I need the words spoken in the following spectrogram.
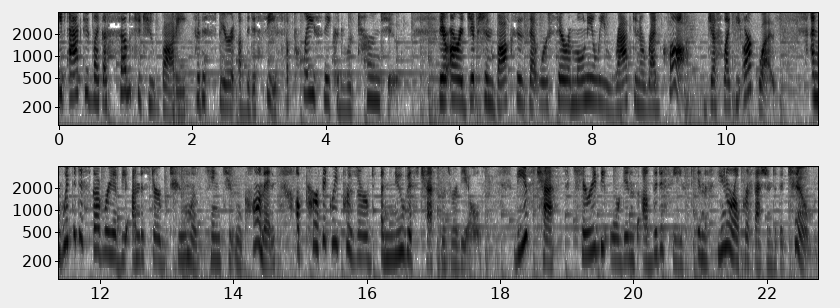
It acted like a substitute body for the spirit of the deceased, a place they could return to. There are Egyptian boxes that were ceremonially wrapped in a red cloth, just like the Ark was. And with the discovery of the undisturbed tomb of King Tutankhamun, a perfectly preserved Anubis chest was revealed. These chests carried the organs of the deceased in the funeral procession to the tomb.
